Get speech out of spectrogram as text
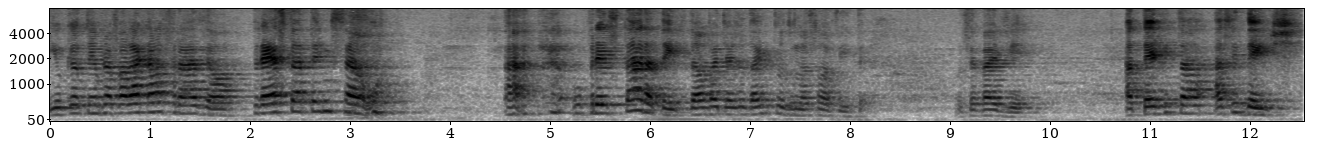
E o que eu tenho para falar é aquela frase, ó, presta atenção. Tá? O prestar atenção vai te ajudar em tudo na sua vida. Você vai ver. Até evitar acidente.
